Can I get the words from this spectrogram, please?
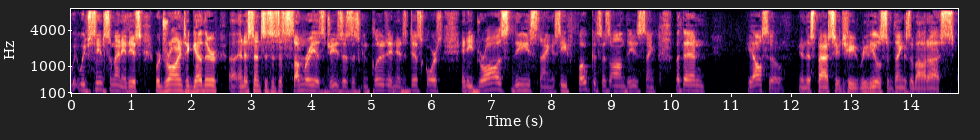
We've seen so many of these. We're drawing together, uh, in a sense, this is a summary as Jesus is concluding his discourse, and he draws these things. He focuses on these things. But then he also, in this passage, he reveals some things about us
